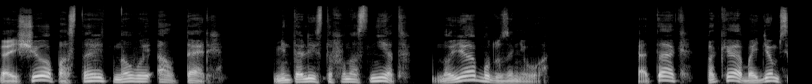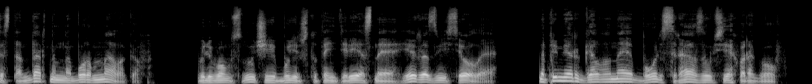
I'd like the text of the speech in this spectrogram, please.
А еще поставить новый алтарь. Менталистов у нас нет, но я буду за него. А так, пока обойдемся стандартным набором навыков. В любом случае будет что-то интересное и развеселое. Например, головная боль сразу у всех врагов.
